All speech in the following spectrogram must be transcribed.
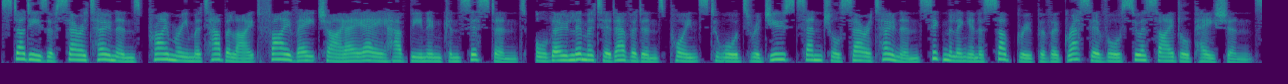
Studies of serotonin's primary metabolite 5-HIAA have been inconsistent, although limited evidence points towards reduced central serotonin signaling in a subgroup of aggressive or suicidal patients.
